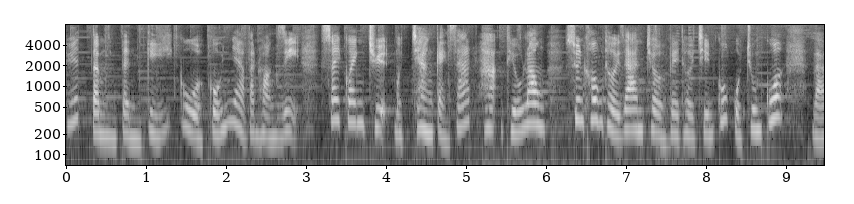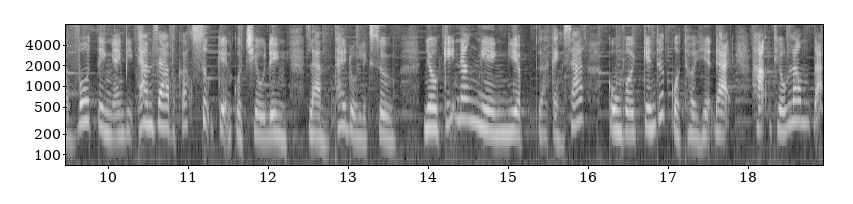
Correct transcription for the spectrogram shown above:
thuyết Tầm Tần Ký của cố nhà văn Hoàng Dị xoay quanh chuyện một chàng cảnh sát Hạng Thiếu Long xuyên không thời gian trở về thời chiến quốc của Trung Quốc và vô tình anh bị tham gia vào các sự kiện của triều đình làm thay đổi lịch sử. Nhờ kỹ năng nghề nghiệp là cảnh sát cùng với kiến thức của thời hiện đại, Hạng Thiếu Long đã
